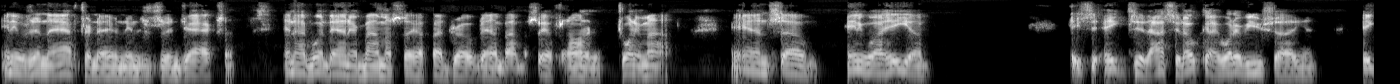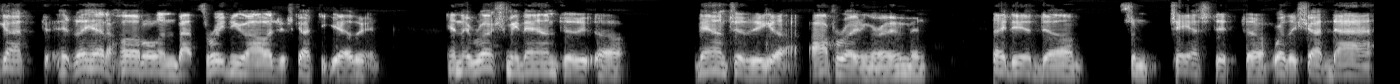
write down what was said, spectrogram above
And it was in the afternoon and it was in Jackson. And I went down there by myself. I drove down by myself. It's 120 miles. And so anyway, he, uh, he he said, I said, okay, whatever you say. And he got, they had a huddle and about three neurologists got together and, and they rushed me down to, uh, down to the uh, operating room and they did um, some tests that uh, where they shot dye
